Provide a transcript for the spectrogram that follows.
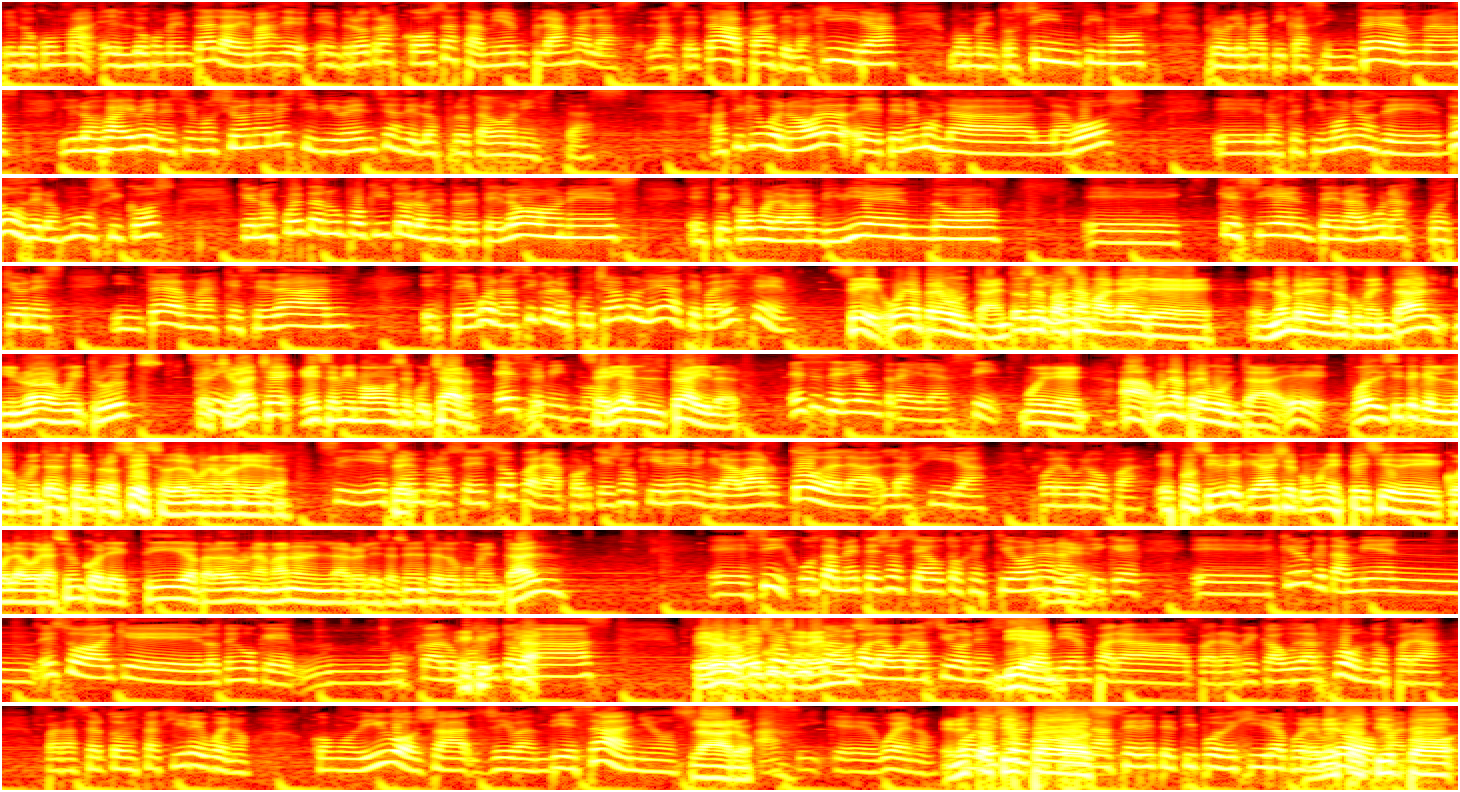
El, el, documental, además de, entre otras cosas, también plasma las, las etapas de la gira, momentos íntimos, problemáticas internas y los vaivenes emocionales y vivencias de los protagonistas. Así que bueno, ahora eh, tenemos la, la voz, eh, los testimonios de dos de los músicos que nos cuentan un poquito los entretelones, este, cómo la van viviendo. Eh, qué sienten, algunas cuestiones internas que se dan. Este, bueno, así que lo escuchamos, Lea, ¿te parece? Sí, una pregunta. Entonces pasamos al aire el nombre del documental, In Road with Roots, Cachivache. Ese mismo vamos a escuchar. Ese mismo. Sería el tráiler. Ese sería un tráiler, sí. Muy bien. Ah, una pregunta. Eh, vos dijiste que el documental está en proceso de alguna manera. Sí, está en proceso para porque ellos quieren grabar toda la, la gira por Europa. ¿Es posible que haya como una especie de colaboración colectiva para dar una mano en la realización de este documental? Eh, sí, justamente ellos se autogestionan, así que eh, creo que también eso hay que, lo tengo que mm, buscar un poquito más. Pero, ellos buscan colaboraciones también para, para recaudar fondos para, para hacer toda esta gira y bueno, como digo, ya llevan 10 años. Claro. Así que bueno, por eso es que pueden hacer este tipo de gira por Europa.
